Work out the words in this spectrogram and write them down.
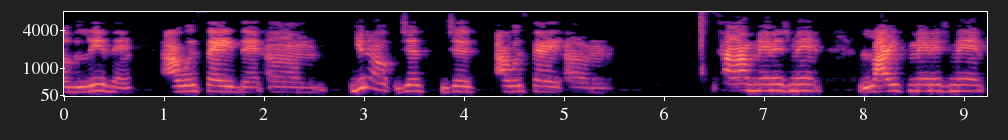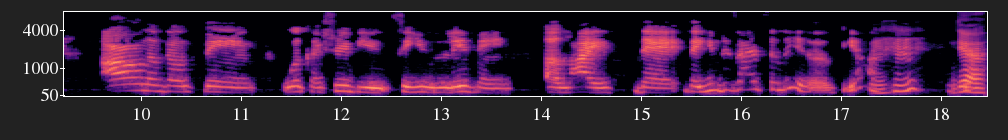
of living. I would say that um, you know, just just I would say um time management, life management, all of those things will contribute to you living a life that that you desire to live. Yeah. hmm Yeah.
